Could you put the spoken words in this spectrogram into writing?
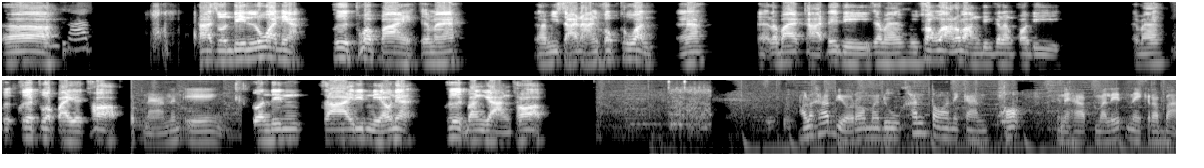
เออ ครับอ่าส่วนดินร่วนเนี่ย พืชทั่วไปใช่ไหมอ่ามีสารอาหารครบถ้วนนะอ่า ระบายอากาศได้ดีใช่ไหมมีช่องว่างระหว่างดินกำลังพอดีใช่ไหมพืชพืชทั่วไปจะชอบรดน้ำนั่นเอง ส่วนดินทรายดินเหนียวเนี่ย พืชบางอย่างชอบเอาละครับ เดี๋ยวเรามาดูขั้นตอนในการเพาะนะครับเมล็ดในกระบะ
